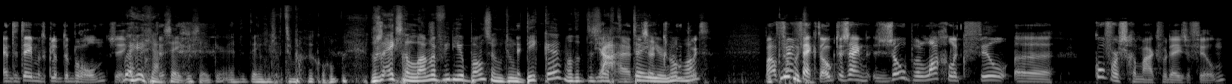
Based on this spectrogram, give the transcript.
Entertainment Club De Bron, zeker. ja, zeker, zeker. Entertainment op de balkon. Dat is een extra lange videoband, zo zo'n dikke, want het is ja, echt het twee is uur nog wat. Maar fun knoepert. fact ook, er zijn zo belachelijk veel koffers gemaakt voor deze film.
